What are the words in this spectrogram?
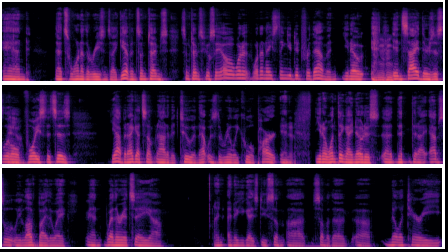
And that's one of the reasons I give and sometimes sometimes people say oh what a what a nice thing you did for them and you know mm-hmm. inside there's this little yeah. voice that says yeah but I got something out of it too and that was the really cool part and yeah. you know one thing I notice uh, that that I absolutely love by the way and whether it's a uh, I, I know you guys do some uh, some of the uh, military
